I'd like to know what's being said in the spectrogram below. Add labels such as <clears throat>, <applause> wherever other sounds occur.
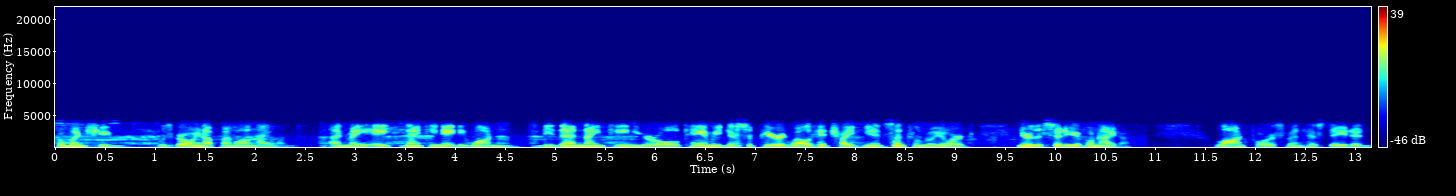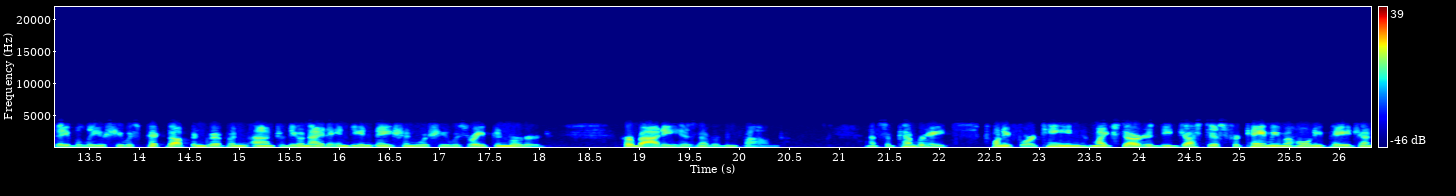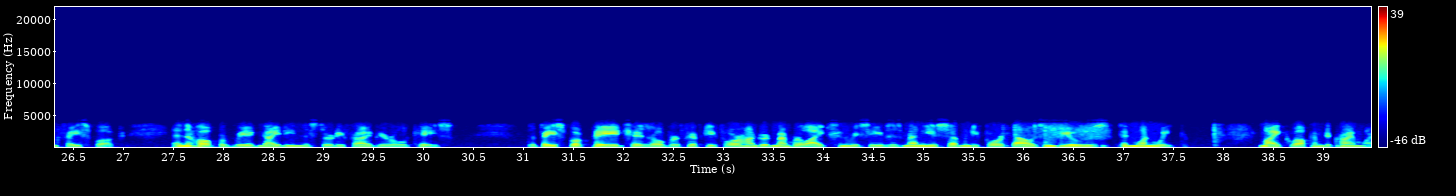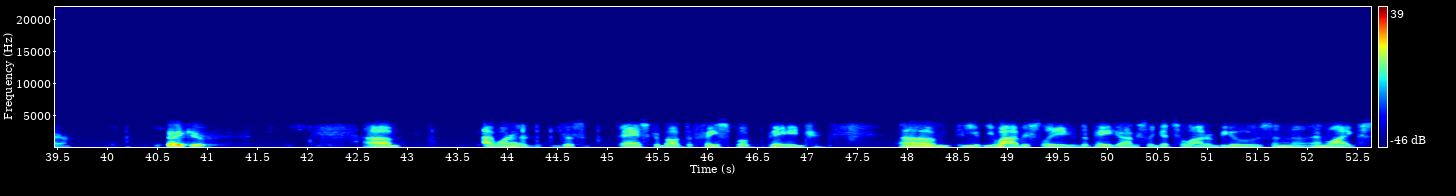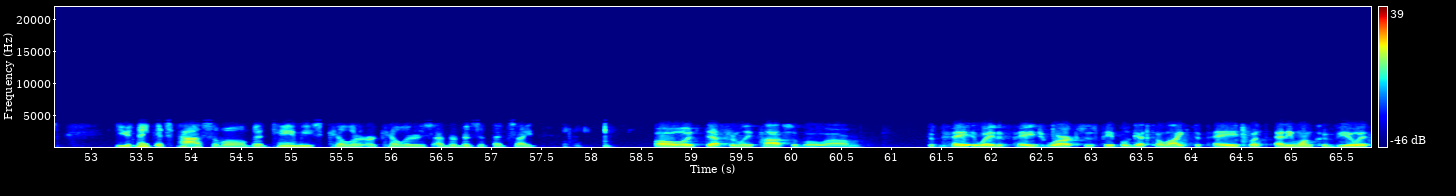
from when she was growing up on Long Island. On May 8, 1981, the then 19 year old Tammy disappeared while hitchhiking in central New York near the city of Oneida. Law enforcement has stated they believe she was picked up and driven onto the Oneida Indian Nation where she was raped and murdered. Her body has never been found. On September 8, 2014, Mike started the Justice for Tammy Mahoney page on Facebook in the hope of reigniting this 35 year old case. The Facebook page has over 5,400 member likes and receives as many as 74,000 views in one week. Mike, welcome to Crime Wire. Thank you. Um, I want to just ask about the Facebook page. Um, you, you, obviously, the page obviously gets a lot of views and, uh, and likes. Do you think it's possible that Tammy's killer or killers ever visit that site? Oh, it's definitely possible. Um, the, pay, the way the page works is people get to like the page, but anyone could view it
